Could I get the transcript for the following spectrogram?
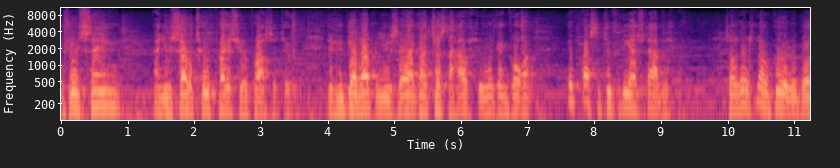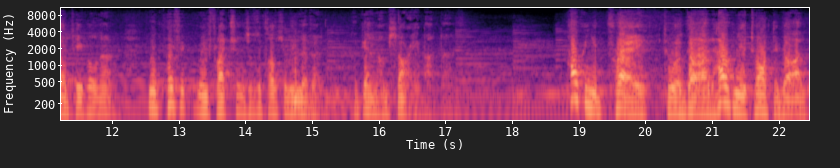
If you sing and you sell toothpaste, you're a prostitute. If you get up and you say, I got just the house you're looking for, you're a prostitute for the establishment. So there's no good or bad people. No. We're perfect reflections of the culture we live in. Again, I'm sorry about that. How can you pray to a God? How can you talk to God?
